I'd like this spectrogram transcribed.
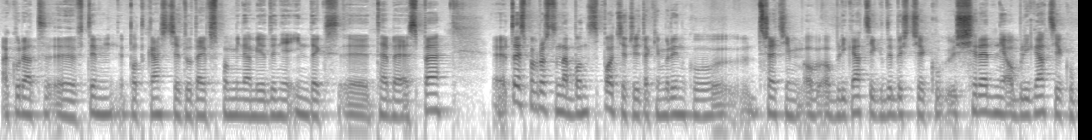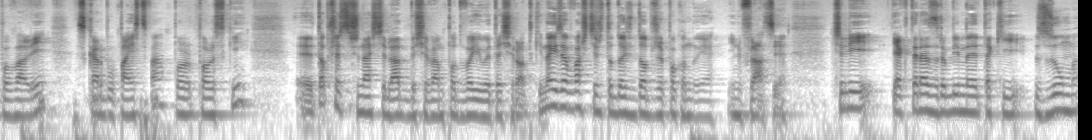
Akurat y, w tym podcaście tutaj wspominam jedynie indeks y, TBSP. To jest po prostu na bondspocie, czyli takim rynku trzecim obligacji. Gdybyście średnie obligacje kupowali Skarbu Państwa Pol Polski, to przez 13 lat by się Wam podwoiły te środki. No i zauważcie, że to dość dobrze pokonuje inflację. Czyli jak teraz zrobimy taki zoom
